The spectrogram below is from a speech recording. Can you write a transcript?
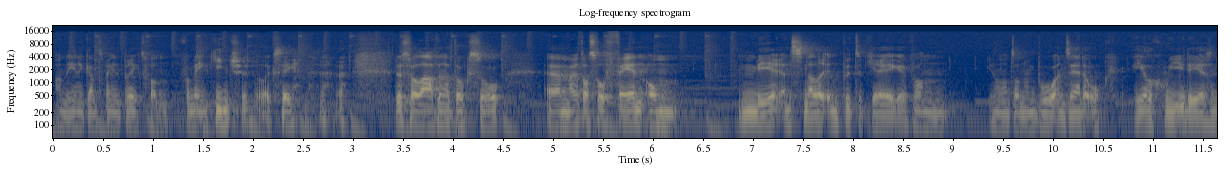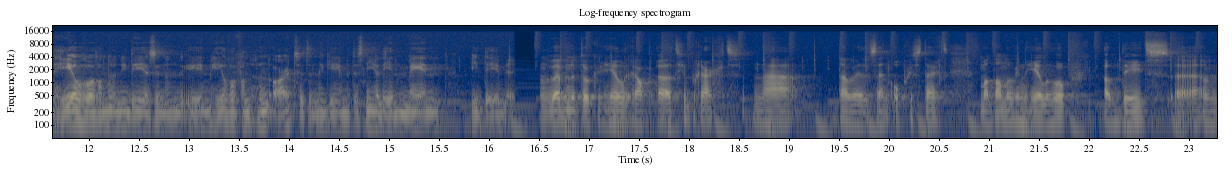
aan de ene kant mijn project van, van mijn kindje, wil ik zeggen. dus we laten het ook zo. Uh, maar het was wel fijn om meer en sneller input te krijgen van iemand dan een Bo. En zij hadden ook heel goede ideeën en heel veel van hun ideeën zitten in de game. Heel veel van hun art zit in de game. Het is niet alleen mijn idee meer. We hebben het ook heel rap uitgebracht na dat we zijn opgestart, maar dan nog een hele hoop updates um,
